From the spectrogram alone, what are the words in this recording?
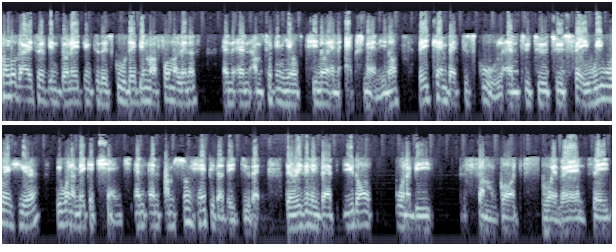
Congo guys have been donating to the school. They've been my former learners, and and I'm talking here of Tino and X Men. You know, they came back to school and to to to say we were here we want to make a change. And and I'm so happy that they do that. The reason is that you don't want to be some god whoever and say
